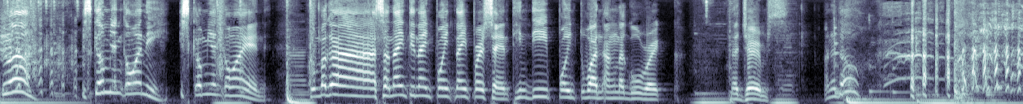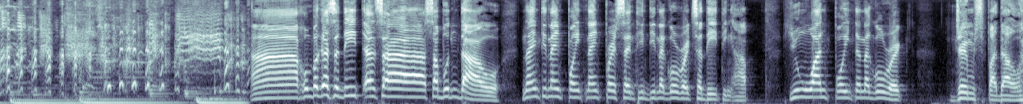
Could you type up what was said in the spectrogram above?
Di ba? Scam yan, kawan eh. Scam yan, kawan. Kumbaga, sa 99.9%, hindi 0.1 ang nag-work na germs. Ano daw? Ah, uh, kumbaga sa date uh, sa sabon daw, 99.9% hindi nag-work sa dating app. Yung 1 point na nag-work, germs pa daw.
